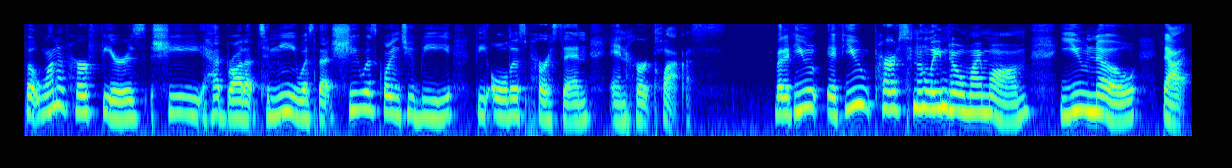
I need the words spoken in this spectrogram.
But one of her fears she had brought up to me was that she was going to be the oldest person in her class. But if you if you personally know my mom, you know that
